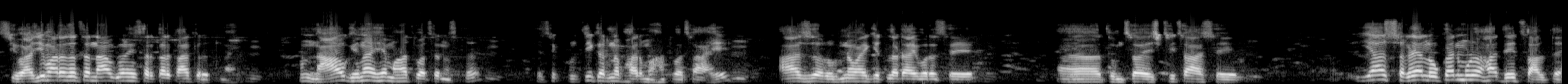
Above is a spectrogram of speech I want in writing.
शिवाजी महाराजाचं नाव घेऊन हे सरकार का करत नाही? नाव घेणं हे महत्वाचं नसतं. त्याचे कृती करणं फार महत्वाचं आहे. आज रुग्णवाहिकेतला ड्रायव्हर असेल तुमचं एस टीचा असेल या सगळ्या लोकांमुळे हा देश चालतोय.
